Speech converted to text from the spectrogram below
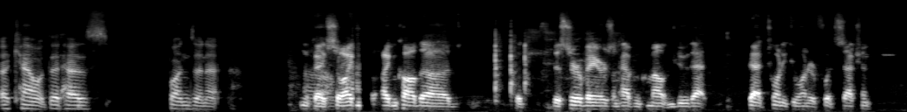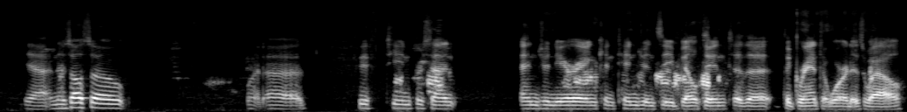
account that has funds in it. okay? So I I can call the, the the surveyors and have them come out and do that that 2,200 foot section. Yeah, and there's also what uh, fifteen percent engineering contingency built into the the grant award as well.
